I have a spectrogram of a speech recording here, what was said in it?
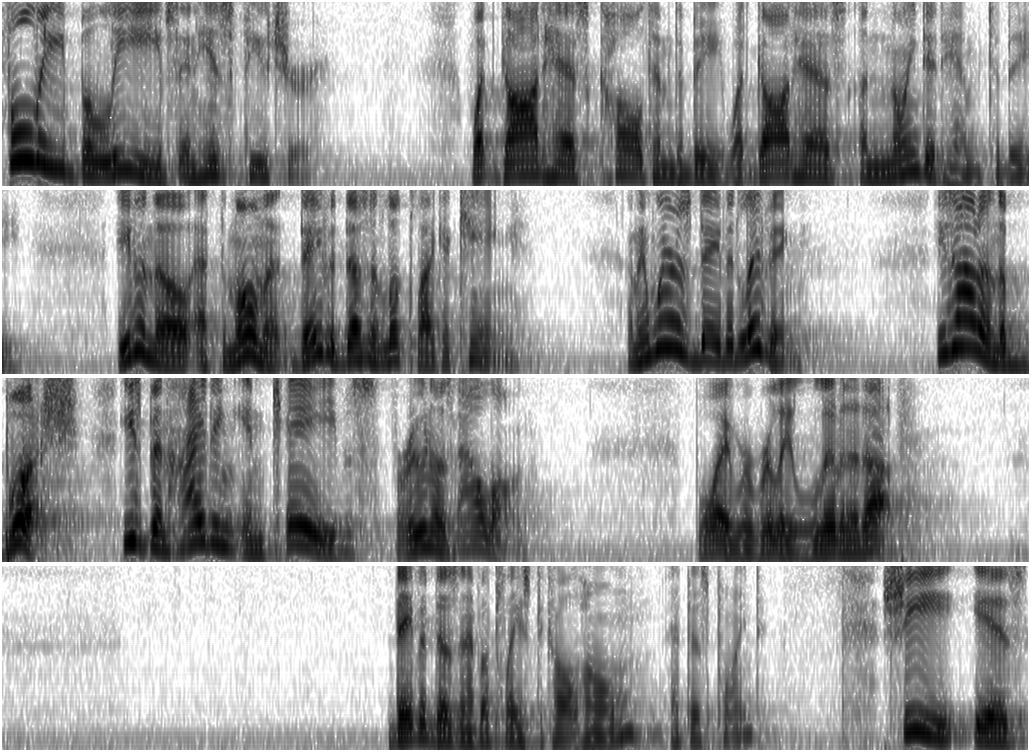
fully believes in his future, what God has called him to be, what God has anointed him to be. Even though at the moment, David doesn't look like a king. I mean, where is David living? He's out in the bush. He's been hiding in caves for who knows how long. Boy, we're really living it up. David doesn't have a place to call home at this point. She is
